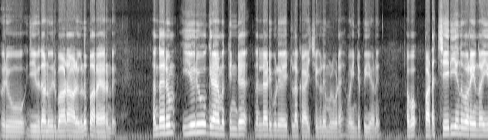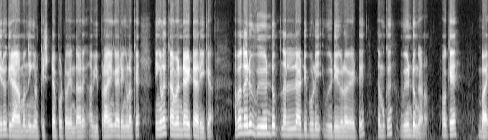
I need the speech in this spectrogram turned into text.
ഒരു ജീവിതമാണ് ഒരുപാട് ആളുകൾ പറയാറുണ്ട്. എന്തായാലും ഈ ഒരു ഗ്രാമത്തിന്റെ നല്ല അടിപൊളിയായിട്ടുള്ള കാഴ്ചകൾ നമ്മളിവിടെ വൈൻഡപ്പ് ചെയ്യാണ്. അപ്പോൾ പടച്ചേരി എന്ന് പറയുന്ന ഈ ഒരു ഗ്രാമം നിങ്ങൾക്ക് ഇഷ്ടപ്പെട്ടോ? എന്താണ് അഭിപ്രായം കാര്യങ്ങളൊക്കെ നിങ്ങൾ കമന്റായിട്ട് അറിയിക്കുക. അപ്പോൾ എന്തായാലും വീണ്ടും നല്ല അടിപൊളി വീഡിയോകളുമായിട്ട് നമുക്ക് വീണ്ടും കാണാം. ഓക്കെ ബൈ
